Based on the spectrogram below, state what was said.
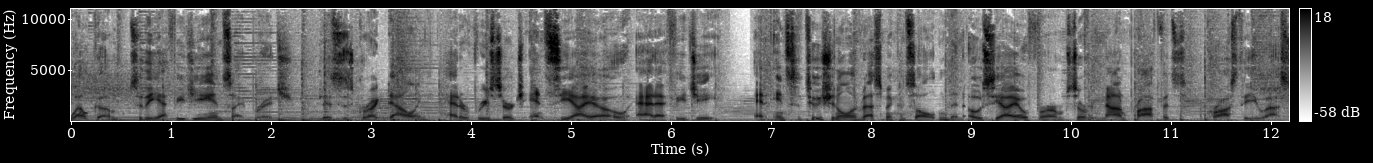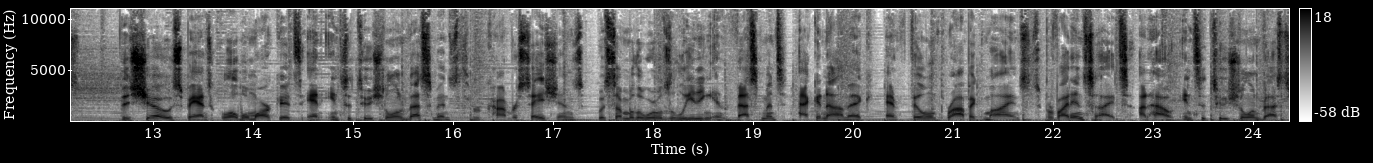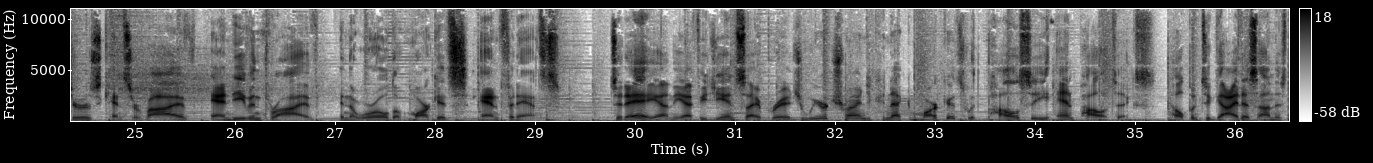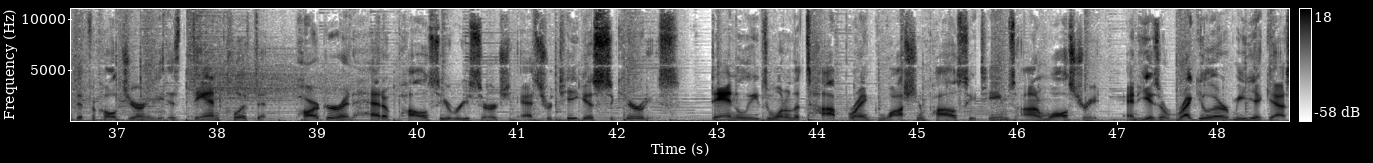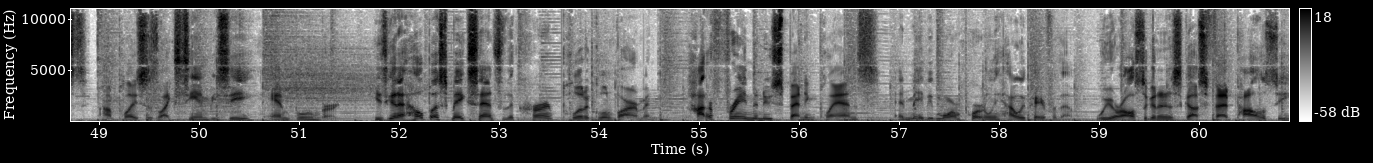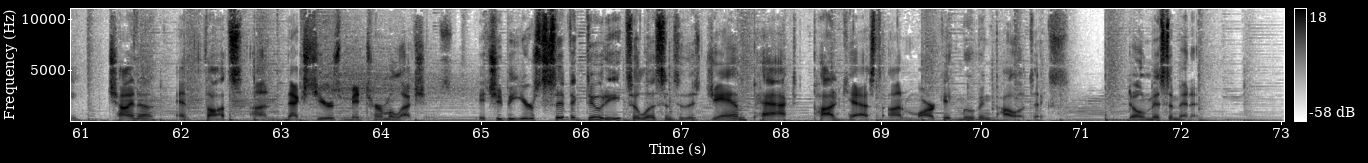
Welcome to the FEG Insight Bridge. This is Greg Dowling, Head of Research and CIO at FEG, an institutional investment consultant and OCIO firm serving nonprofits across the U.S. This show spans global markets and institutional investments through conversations with some of the world's leading investment, economic, and philanthropic minds to provide insights on how institutional investors can survive and even thrive in the world of markets and finance. Today on the FEG Insight Bridge, we are trying to connect markets with policy and politics. Helping to guide us on this difficult journey is Dan Clifton, partner and head of policy research at Strategas Securities. Dan leads one of the top ranked Washington policy teams on Wall Street, and he is a regular media guest on places like CNBC and Bloomberg. He's going to help us make sense of the current political environment, how to frame the new spending plans, and maybe more importantly, how we pay for them. We are also going to discuss Fed policy, China, and thoughts on next year's midterm elections. It should be your civic duty to listen to this jam packed podcast on market moving politics. Don't miss a minute.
